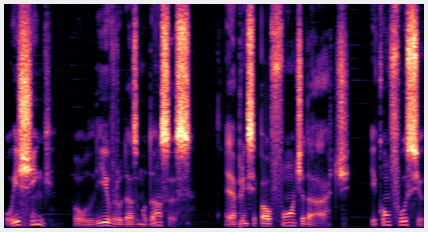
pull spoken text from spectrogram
O I Ching, ou Livro das Mudanças, é a principal fonte da arte, e Confúcio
